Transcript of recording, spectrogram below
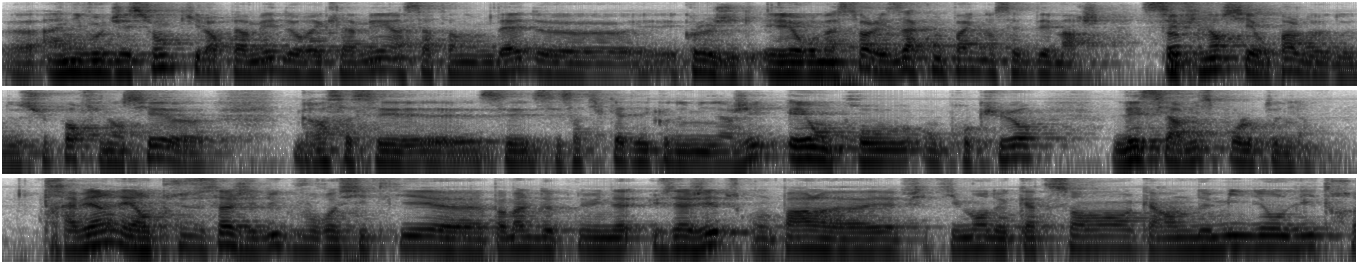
un niveau de gestion qui leur permet de réclamer un certain nombre d'aides euh, écologiques. Et Euromaster les accompagne dans cette démarche. C'est financier, on parle de, de, de support financier euh, grâce à ces, ces, ces certificats d'économie d'énergie et on, pro, on procure les services pour l'obtenir. Très bien. Et en plus de ça, j'ai vu que vous recycliez pas mal de pneus usagés, parce qu'on parle effectivement de 442 millions de litres,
